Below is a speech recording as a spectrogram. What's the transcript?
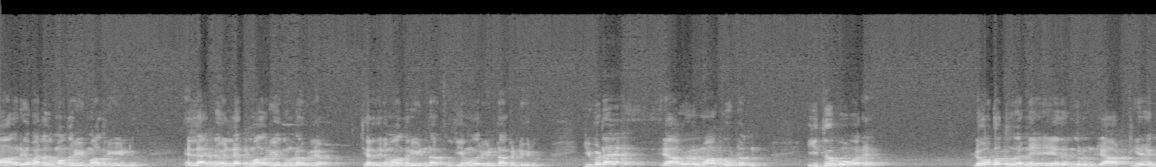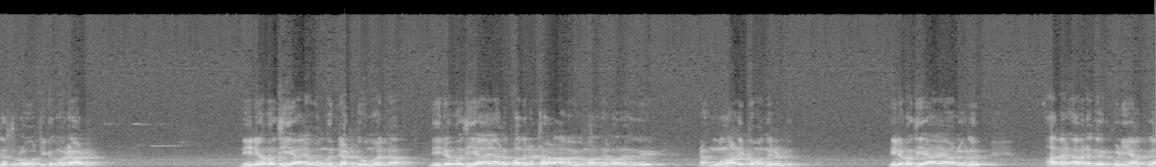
മാതൃക പലതും മാതൃക മാതൃകയുണ്ട്. എല്ലാറ്റിനും എല്ലാറ്റിനും മാതൃകയൊന്നും ഉണ്ടാവില്ല. ചിലതിന് മാതൃക ഉണ്ടാ പുതിയ മാതൃക ഉണ്ടാക്കേണ്ടി വരും. ഇവിടെ രാഹുൽ മാക്കൂട്ടൻ ഇതുപോലെ ലോകത്ത് തന്നെ ഏതെങ്കിലും രാഷ്ട്രീയ രംഗത്ത് പ്രവർത്തിക്കുന്ന ഒരാൾ നിരവധിയായ ഒന്നും രണ്ടും ഒന്നുമല്ല നിരവധിയായ ആൾ പതിനെട്ടാളാണ് ഇവൻ പറഞ്ഞ് പറഞ്ഞത്. മൂന്നാളിപ്പോൾ വന്നിട്ടുണ്ട്. നിരവധിയായ ആളുകൾ അവർ അവരെ ഗർഭിണിയാക്കുക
